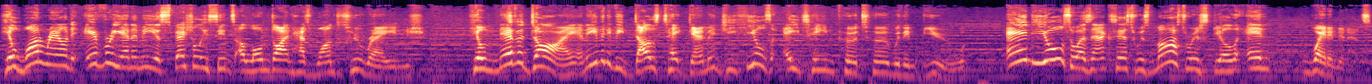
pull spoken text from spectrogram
He'll one-round every enemy, especially since Alondite has 1 to 2 range. He'll never die, and even if he does take damage, he heals 18 per turn with Imbue. And he also has access to his Mastery skill, and wait a minute.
